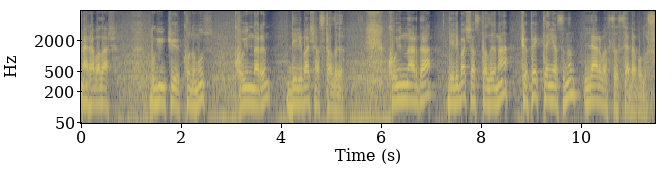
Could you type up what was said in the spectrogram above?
Merhabalar. Bugünkü konumuz koyunların delibaş hastalığı. Koyunlarda delibaş hastalığına köpek tenyasının larvası sebep olur.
